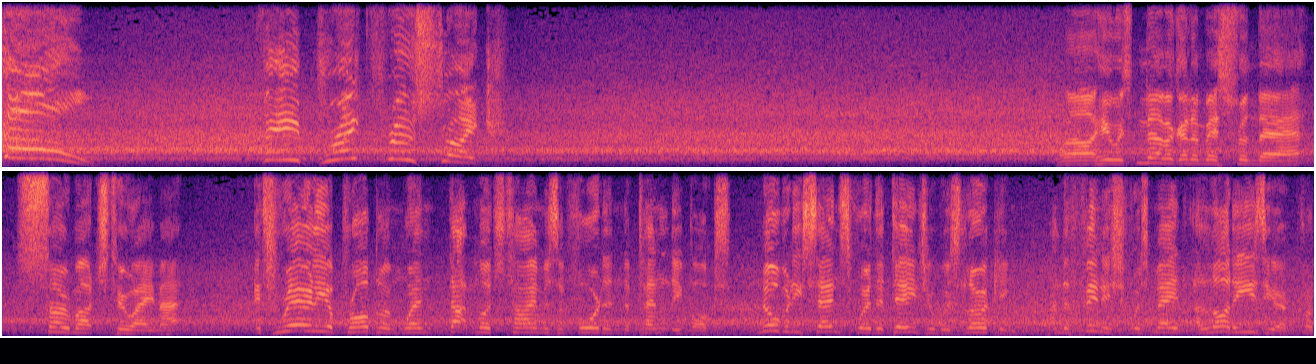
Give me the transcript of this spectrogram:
Goal! The breakthrough strike! Well, he was never going to miss from there. So much to aim at. It's rarely a problem when that much time is afforded in the penalty box. Nobody sensed where the danger was lurking, and the finish was made a lot easier for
